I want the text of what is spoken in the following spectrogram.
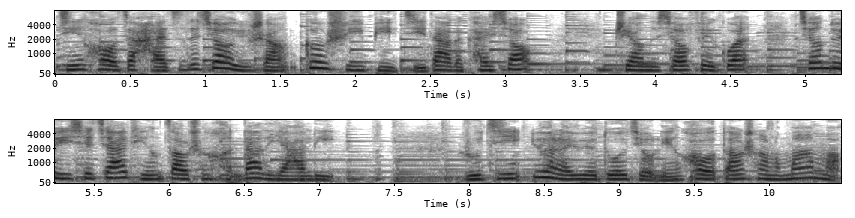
今后在孩子的教育上更是一笔极大的开销。这样的消费观将对一些家庭造成很大的压力。如今，越来越多九零后当上了妈妈，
